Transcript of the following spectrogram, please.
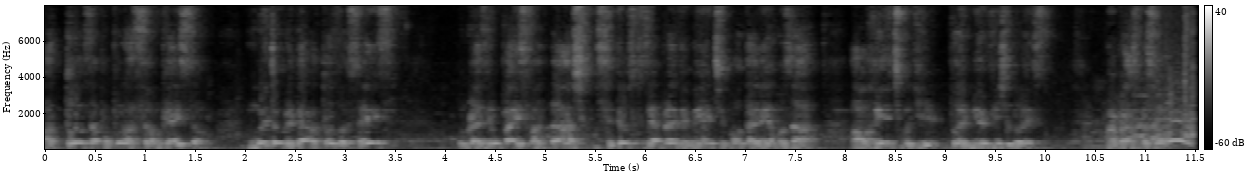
a toda a população que aí estão. Muito obrigado a todos vocês. O Brasil é um país fantástico. Se Deus quiser, brevemente voltaremos a, ao ritmo de 2022. Um abraço, pessoal.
